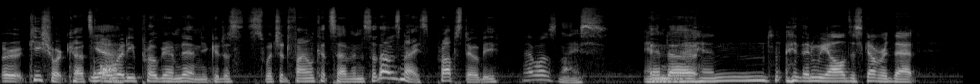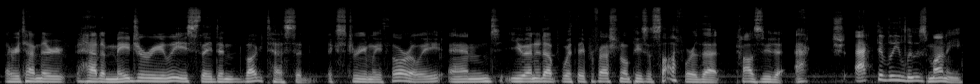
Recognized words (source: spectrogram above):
or key shortcuts Yeah. already programmed in. You could just switch it to Final Cut 7. So that was nice. Props, Adobe. that was nice. And, And, uh, then, and then we all discovered that every time they had a major release, they didn't bug test it extremely thoroughly, and you ended up with a professional piece of software that caused you to act- actively lose money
